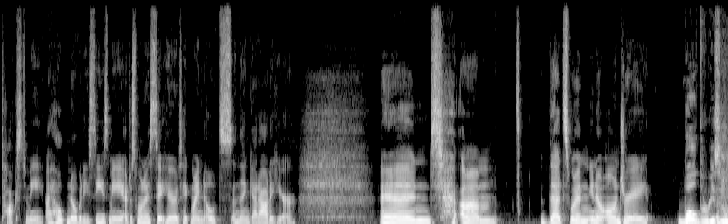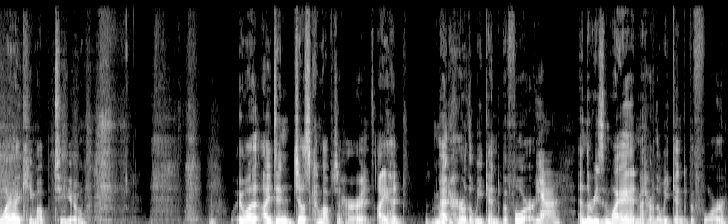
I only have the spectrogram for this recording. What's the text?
talks to me. I hope nobody sees me. I just want to sit here and take my notes and then get out of here. And um, that's when, you know, Andre. Well, the reason why I came up to you, it was I didn't just come up to her. It, I had met her the weekend before. Yeah. And the reason why I had met her the weekend before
